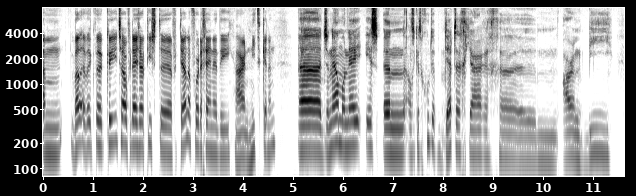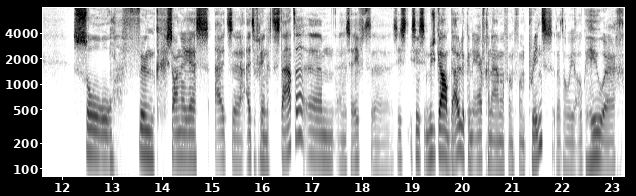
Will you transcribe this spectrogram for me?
Um, wat, kun je iets over deze artiest vertellen voor degenen die haar niet kennen? Uh, Janelle Monet is een, als ik het goed heb, 30-jarige uh, R&B, soul, funk zangeres uit, uh, uit de Verenigde Staten. Um, ze, heeft, ze, is, ze is muzikaal duidelijk een erfgename van, van Prince. Dat hoor je ook heel erg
